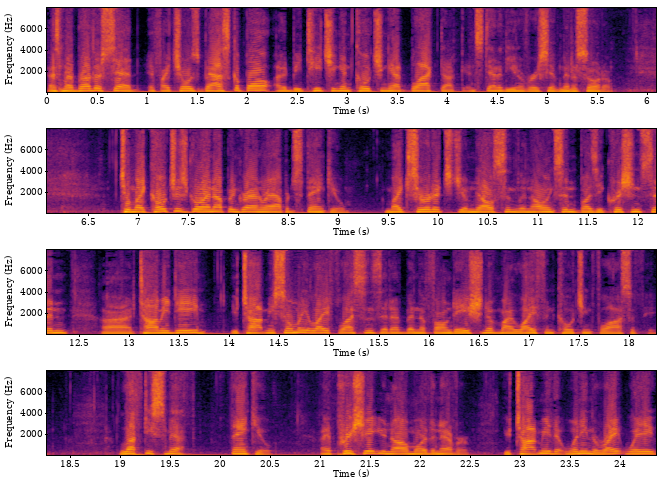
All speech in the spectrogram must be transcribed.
As my brother said, if I chose basketball, I would be teaching and coaching at Blackduck instead of the University of Minnesota. To my coaches growing up in Grand Rapids, thank you. Mike Sertich, Jim Nelson, Lynn Ellingson, Buzzy Christensen, uh, Tommy D. You taught me so many life lessons that have been the foundation of my life and coaching philosophy. Lefty Smith, thank you. I appreciate you now more than ever. You taught me that winning the right way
